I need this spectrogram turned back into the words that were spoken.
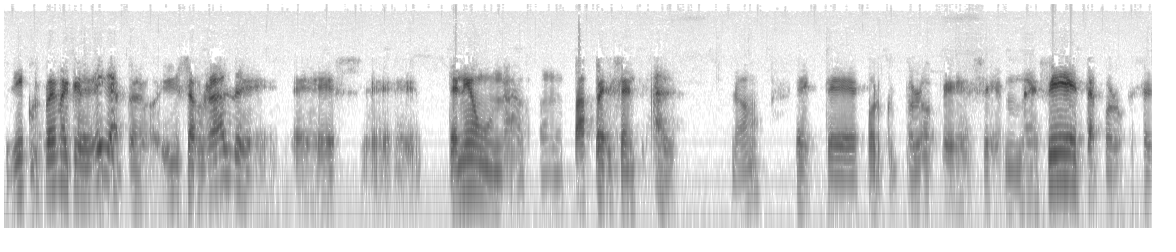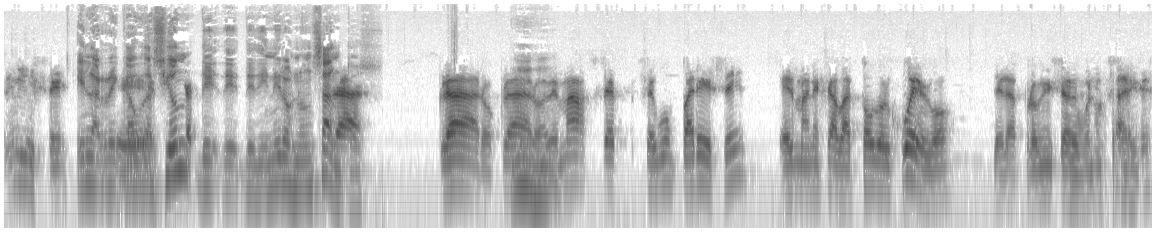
discúlpeme que le diga, pero Insaurralde es, eh, tenía una, un papel central, ¿no? Este, por, por, lo que se manifiesta, por lo que se dice. En la recaudación eh, de, de, dineros non santos. Claro, claro. Además, según parece, él manejaba todo el juego de la provincia de Buenos Aires,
